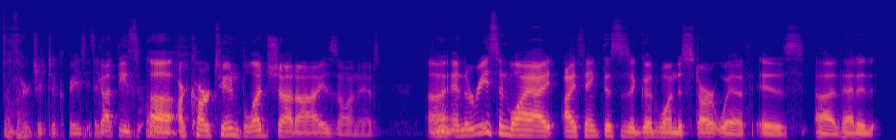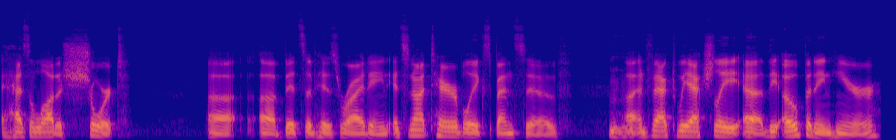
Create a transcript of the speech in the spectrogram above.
Allergic to crazy. It's got these uh, our cartoon bloodshot eyes on it. Uh, and the reason why I, I think this is a good one to start with is uh, that it has a lot of short uh, uh, bits of his writing. It's not terribly expensive. Mhm. Uh, in fact, we actually uh, the opening here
